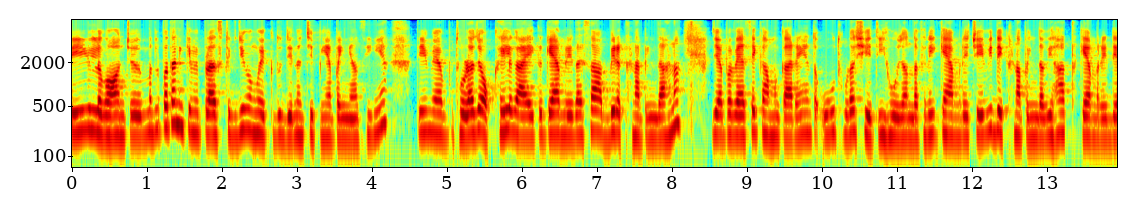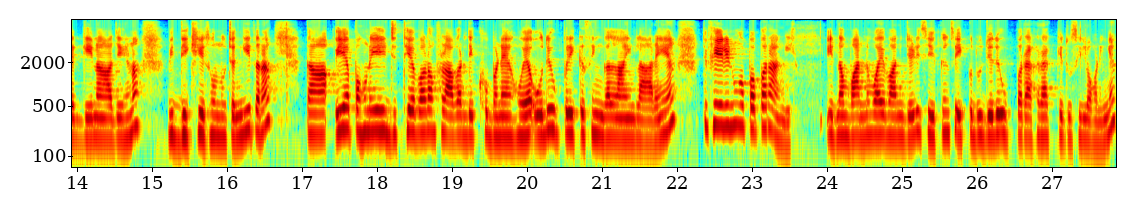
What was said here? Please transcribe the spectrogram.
ਤੇ ਲਗਾਉਣ ਚ ਮਤਲਬ ਪਤਾ ਨਹੀਂ ਕਿਵੇਂ ਪਲਾਸਟਿਕ ਜਿਹੀ ਵਾਂਗੂ ਇੱਕ ਦੂਜੇ ਨਾਲ ਚਿਪੀਆਂ ਪਈਆਂ ਸੀਗੀਆਂ ਤੇ ਮੈਂ ਥੋੜਾ ਜਿਹਾ ਔਖਾ ਹੀ ਲਗਾਇਆ, ਇੱਕ ਕੈਮਰੇ ਦਾ ਹਿਸਾਬ ਵੀ ਰੱਖਣਾ ਪੈਂਦਾ, ਹਨਾ? ਜੇ ਆਪਾਂ ਵੈਸੇ ਕੰਮ ਕਰ ਰਹੇ ਹਾਂ ਤਾਂ ਉਹ ਥੋੜਾ ਛੇਤੀ ਹੋ ਜਾਂਦਾ, ਫਿਰ ਇਹ ਕੈਮਰੇ 'ਚ ਇਹ ਵੀ ਦੇਖਣਾ ਪੈਂਦਾ ਵੀ ਹੱਥ ਕੈਮਰੇ ਦੇ ਅੱਗੇ ਨਾ ਆ ਜੇ ਹਨਾ? ਵੀ ਦਿਖੇ ਤੁਹਾਨੂੰ ਚੰਗੀ ਤਰ੍ਹਾਂ। ਤਾਂ ਇਹ ਆਪਾਂ ਹੁਣ ਇਹ ਜਿੱਥੇ ਵਾਲਾ ਫਲਾਵਰ ਦੇਖੋ ਬਣਿਆ ਹੋਇਆ, ਉਹਦੇ ਉੱਪਰ ਇੱਕ ਸਿੰਗਲ ਲਾਈਨ ਲਾ ਰਹੇ ਹਾਂ ਤੇ ਫਿਰ ਇਹਨੂੰ ਆਪਾਂ ਭਰਾਂਗੇ। ਇਦਾਂ ਵਨ ਬਾਏ ਵਨ ਜਿਹੜੀ ਸੀਕੁਐਂਸ ਇੱਕ ਦੂਜੇ ਦੇ ਉੱਪਰ ਰੱਖ ਰੱਖ ਕੇ ਤੁਸੀਂ ਲਾਉਣੀ ਆ।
